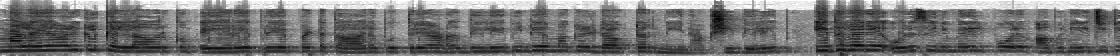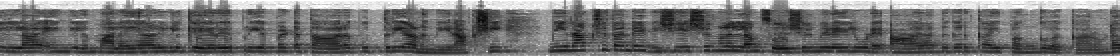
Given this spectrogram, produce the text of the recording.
മലയാളികൾക്ക് എല്ലാവർക്കും ഏറെ പ്രിയപ്പെട്ട താരപുത്രിയാണ് ദിലീപിന്റെ മകൾ ഡോക്ടർ മീനാക്ഷി ദിലീപ്. ഇതുവരെ ഒരു സിനിമയിൽ പോലും അഭിനയിച്ചിട്ടില്ല എങ്കിലും മലയാളികൾക്ക് ഏറെ പ്രിയപ്പെട്ട താരപുത്രിയാണ് മീനാക്ഷി. മീനാക്ഷി തന്റെ വിശേഷങ്ങളെല്ലാം സോഷ്യൽ മീഡിയയിലൂടെ ആരാധകർക്കായി പങ്കുവെക്കാറുണ്ട്.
